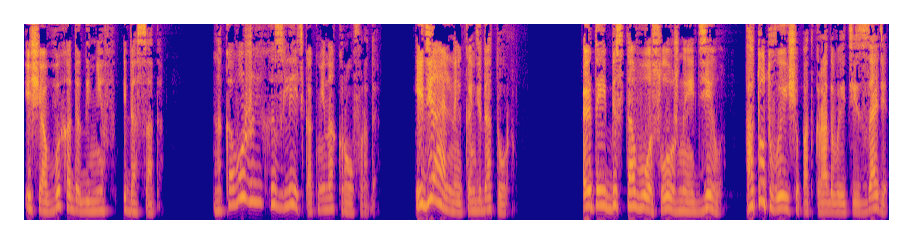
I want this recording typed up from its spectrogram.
ища выхода гнев и досада. На кого же их излить, как не на Кроуфорда? Идеальная кандидатура. Это и без того сложное дело, а тут вы еще подкрадываетесь сзади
